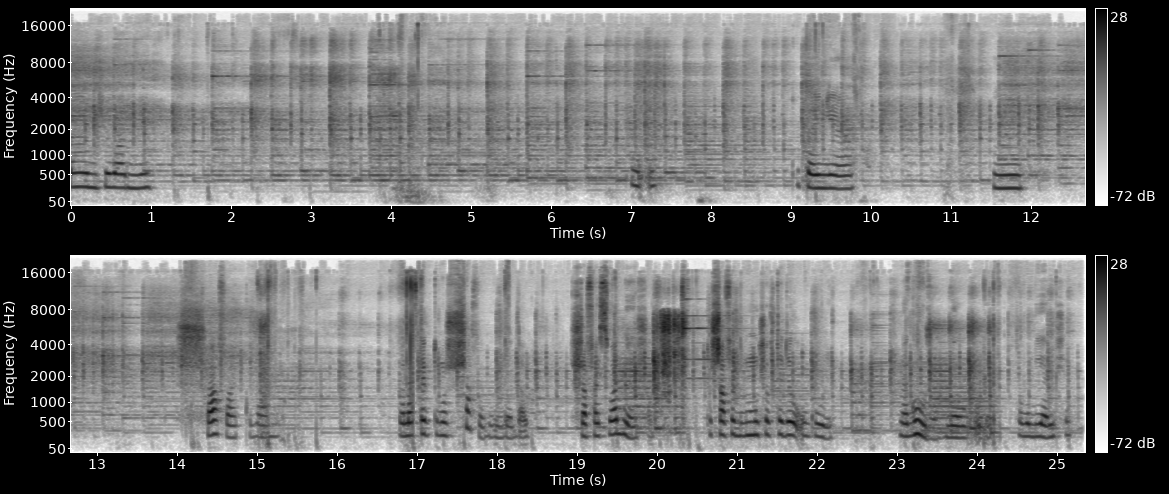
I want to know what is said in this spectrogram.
będzie ładnie. Mm. Tutaj nie. Mm. Szafa ładna. Zamiast tego to może szafę bym dodał. Szafa jest ładniejsza. To szafę bym musiał wtedy u góry. Na górze, nie u góry. Pomyliłem się.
